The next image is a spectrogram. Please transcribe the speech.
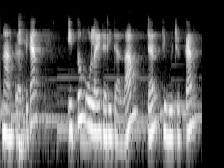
Nah, berarti kan itu mulai dari dalam dan diwujudkan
